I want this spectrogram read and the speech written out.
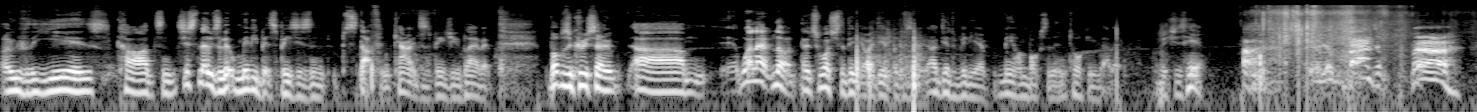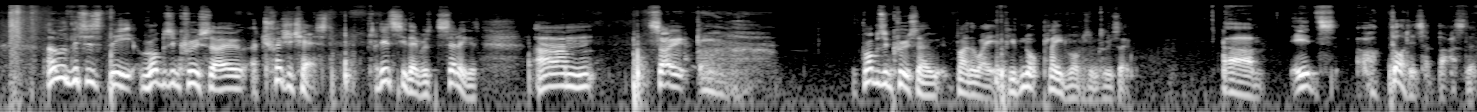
over the years, cards and just loads of little mini bits and pieces and stuff and characters and things you can play with it. Robinson Crusoe, um, well, uh, look, let's watch the video I did because I, did a video, me unboxing and talking about it, which is here. Oh, this is the Robinson Crusoe a treasure chest. I did see they were selling it. Um, so. Robinson Crusoe, by the way, if you've not played Robinson Crusoe, um, it's oh god, it's a bastard.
